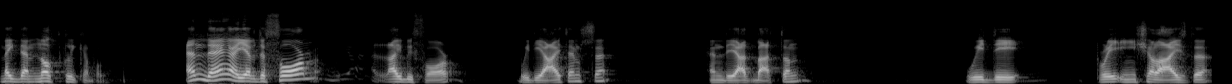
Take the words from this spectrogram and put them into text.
make them not clickable. And then I have the form, like before, with the items and the add button, with the pre-initialized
